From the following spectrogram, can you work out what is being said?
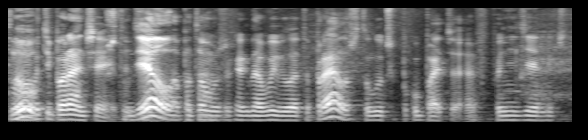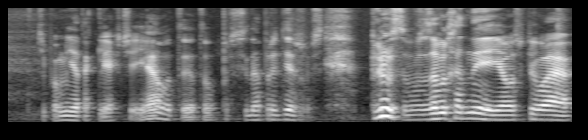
то, Ну, типа раньше я это делал, а потом да. уже, когда вывел это правило, что лучше покупать э, в понедельник, типа мне так легче, я вот это всегда придерживаюсь. Плюс за выходные я успеваю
